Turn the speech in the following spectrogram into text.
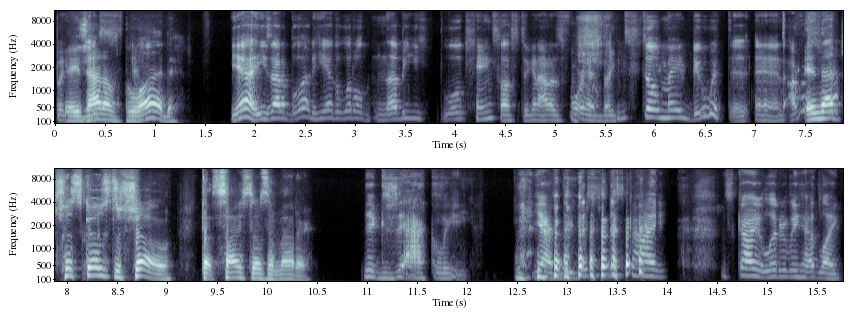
But Yeah, he's out of still- blood. Yeah, he's out of blood. He had a little nubby little chainsaw sticking out of his forehead, but he still made do with it. And I And that just goes to show that size doesn't matter. Exactly. Yeah, dude, this this guy this guy literally had like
